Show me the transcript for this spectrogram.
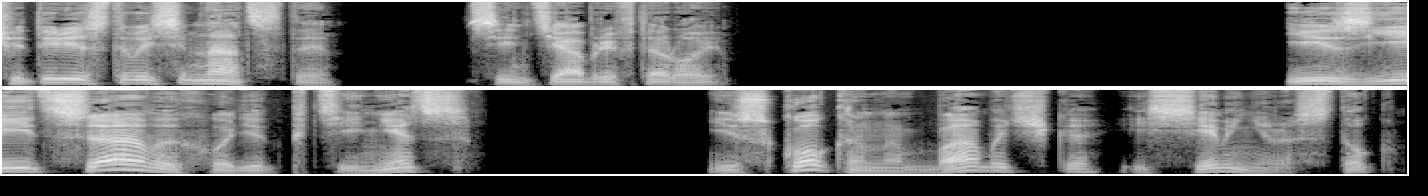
418. Сентябрь 2. Из яйца выходит птенец, из кокона бабочка, из семени росток.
